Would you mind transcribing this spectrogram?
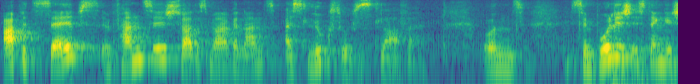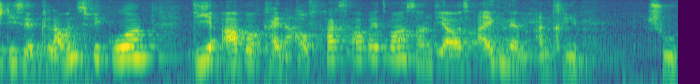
Apitz selbst empfand sich, so hat es mal genannt, als Luxussklave. Und symbolisch ist, denke ich, diese Clownsfigur, die aber keine Auftragsarbeit war, sondern die aus eigenem Antrieb schuf.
